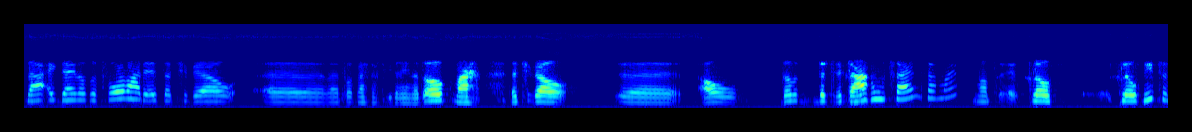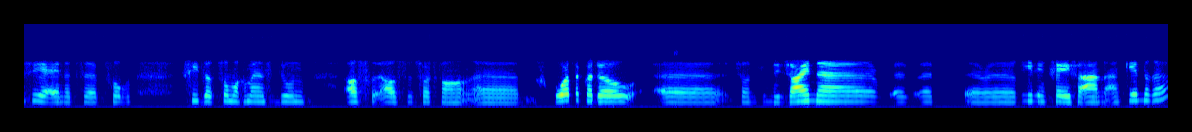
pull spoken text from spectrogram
nou, ik denk dat de voorwaarde is dat je wel, eh, en volgens mij zegt iedereen dat ook, maar dat je wel eh, al, dat, het- dat je er klaar voor moet zijn, zeg maar. Want ik geloof, ik geloof niet zozeer in het, eh, bijvoorbeeld, ik zie dat sommige mensen doen als, als een soort van eh geboortecadeau, eh, zo'n design eh, eh, eh, eh, reading geven aan, aan kinderen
